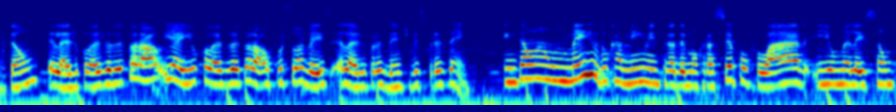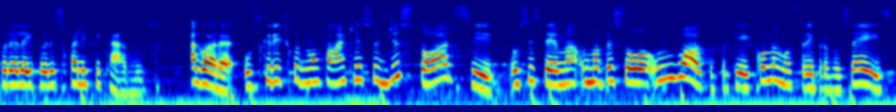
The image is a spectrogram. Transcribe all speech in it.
Então, elege o colégio eleitoral e aí o colégio eleitoral, por sua vez, elege o presidente e vice-presidente. Então é um meio do caminho entre a democracia popular e uma eleição por eleitores qualificados. Agora, os críticos vão falar que isso distorce o sistema uma pessoa, um voto, porque como eu mostrei para vocês,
